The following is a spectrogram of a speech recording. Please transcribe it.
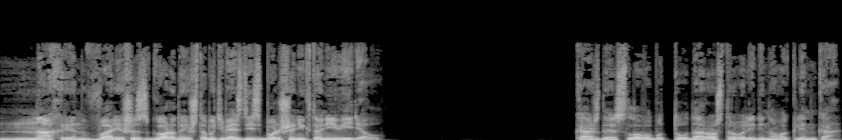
нахрен валишь из города, и чтобы тебя здесь больше никто не видел. Каждое слово будто удар острого ледяного клинка.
